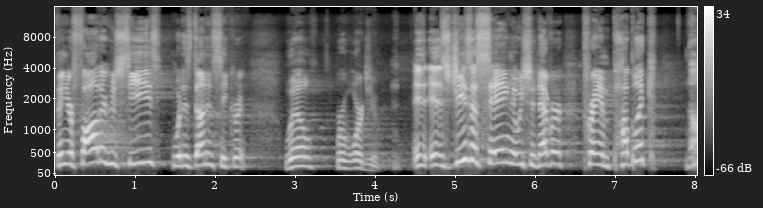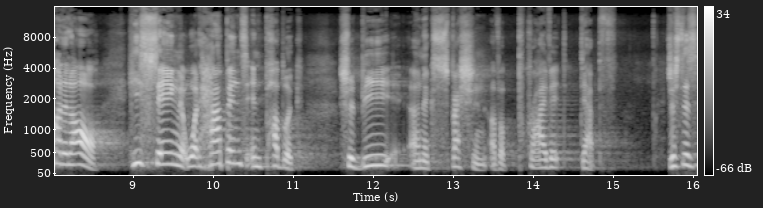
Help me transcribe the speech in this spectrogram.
Then your Father who sees what is done in secret will reward you. Is Jesus saying that we should never pray in public? Not at all. He's saying that what happens in public should be an expression of a private depth. Just as,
